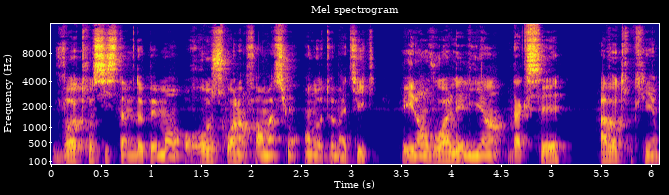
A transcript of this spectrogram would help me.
votre système de paiement reçoit l'information en automatique et il envoie les liens d'accès à votre client.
